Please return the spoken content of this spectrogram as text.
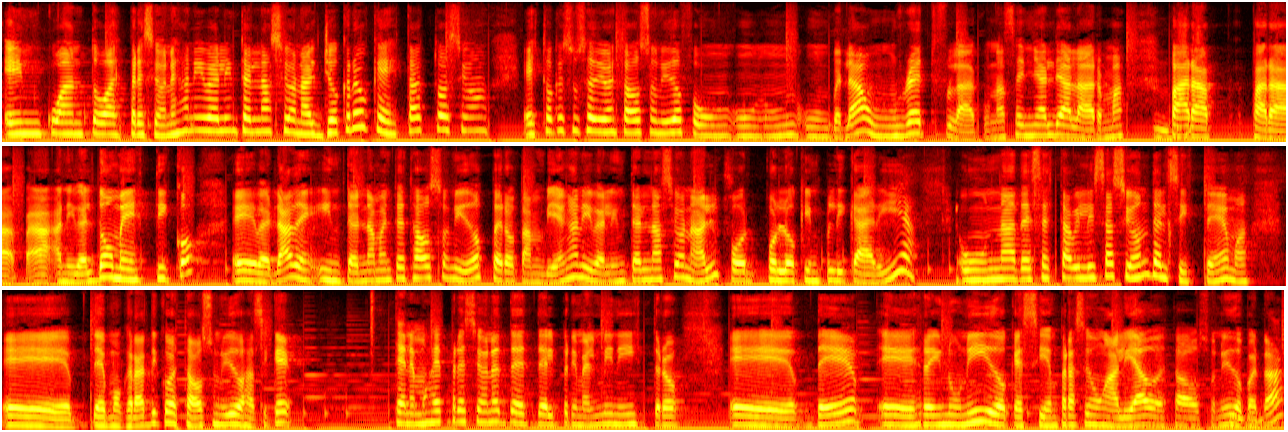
en cuanto a expresiones a nivel internacional, yo creo que esta actuación, esto que sucedió en Estados Unidos fue un, ¿verdad? un red flag, una señal de alarma para para a, nivel doméstico, eh, ¿verdad? De, internamente Estados Unidos, pero también a nivel internacional, por, por lo que implicaría una desestabilización del sistema eh, democrático de Estados Unidos. Así que tenemos expresiones desde el primer ministro eh, de Reino Unido, que siempre ha sido un aliado de Estados Unidos, ¿verdad?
